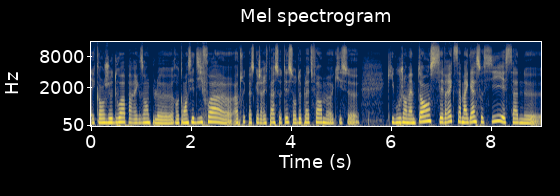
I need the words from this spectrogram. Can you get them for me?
et quand je dois par exemple euh, recommencer dix fois euh, un truc parce que j'arrive pas à sauter sur deux plateformes qui se qui bougent en même temps, c'est vrai que ça m'agace aussi et ça ne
